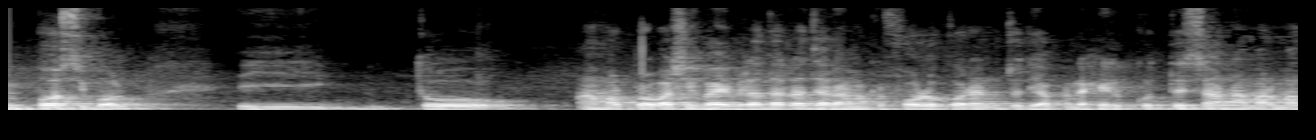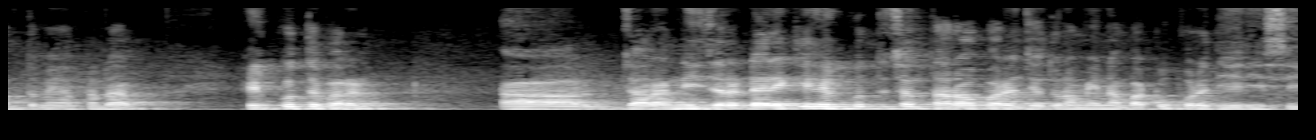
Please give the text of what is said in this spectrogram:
ইম্পসিবল এই, তো আমার প্রবাসী ভাই ব্রাদাররা যারা আমাকে ফলো করেন, যদি আপনারা হেল্প করতে চান আমার মাধ্যমে আপনারা হেল্প করতে পারেন। আর যারা নিজেরা ডাইরেক্টলি হেল্প করতে চান, তারাও পারেন। যেহেতু আমি নাম্বারটা উপরে দিয়ে দিয়েছি।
